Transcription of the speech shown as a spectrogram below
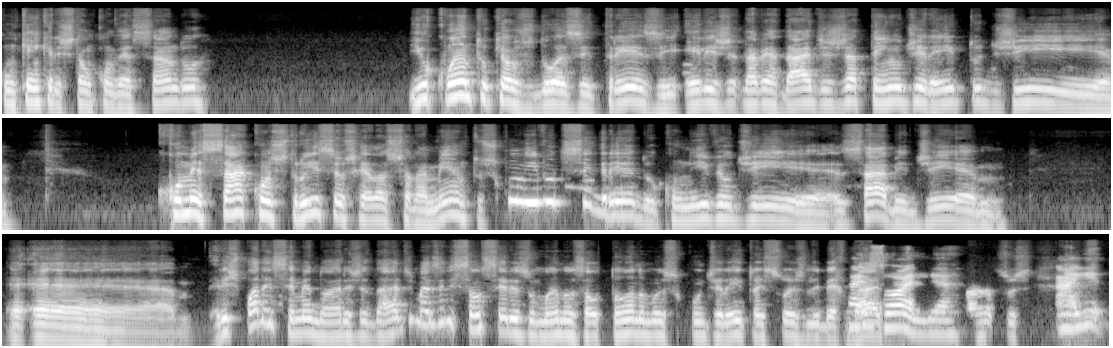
com quem que eles estão conversando e o quanto que aos 12, 13, eles, na verdade, já têm o direito de começar a construir seus relacionamentos com nível de segredo, com nível de, sabe, de... É, é, eles podem ser menores de idade, mas eles são seres humanos autônomos com direito às suas liberdades. Mas olha, aí,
